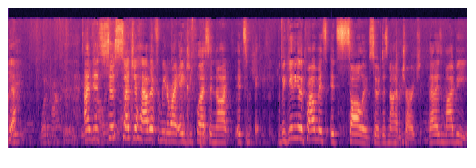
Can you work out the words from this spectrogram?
Yeah. I'm, it's just such a habit for me to write AG plus and not. It's the beginning of the problem. It's it's solid, so it does not have a charge. That is my B.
